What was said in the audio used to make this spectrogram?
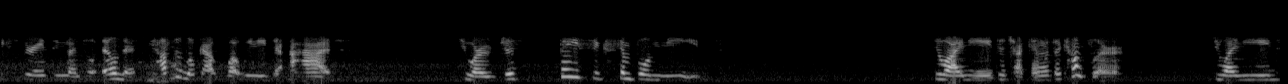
experiencing mental illness, we have to look at what we need to add to our just basic, simple needs do I need to check in with a counselor? Do I need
